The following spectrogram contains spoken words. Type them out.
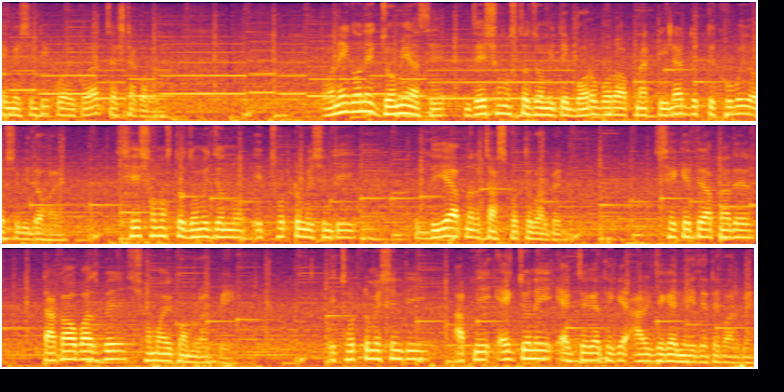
এই মেশিনটি ক্রয় করার চেষ্টা করুন। অনেক অনেক জমি আছে, যে সমস্ত জমিতে বড় বড় আপনার টিলার ধরতে খুবই অসুবিধা হয়। সেই সমস্ত জমির জন্য এই ছোট্ট মেশিনটি দিয়ে আপনারা চাষ করতে পারবেন। সেক্ষেত্রে আপনাদের টাকাও বাঁচবে, সময় কম লাগবে। এই ছোট্ট মেশিনটি আপনি একজনেই এক জায়গা থেকে আরেক জায়গায় নিয়ে যেতে পারবেন।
